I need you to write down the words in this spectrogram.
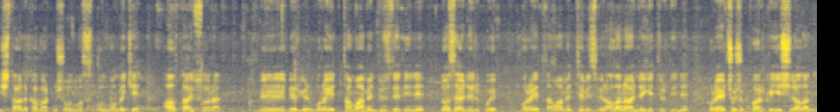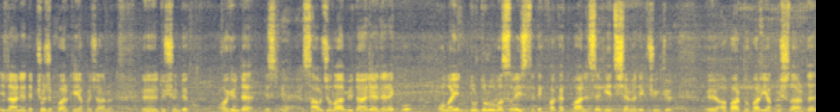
iştahını kabartmış olması olmalı ki 6 ay sonra e, bir gün burayı tamamen düzlediğini, dozerleri koyup burayı tamamen temiz bir alan haline getirdiğini, buraya çocuk parkı, yeşil alan ilan edip çocuk parkı yapacağını e, düşündük. O gün de biz e, savcılığa müdahale ederek bu olayın durdurulmasını istedik. Fakat maalesef yetişemedik çünkü e, apar topar yapmışlardı.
